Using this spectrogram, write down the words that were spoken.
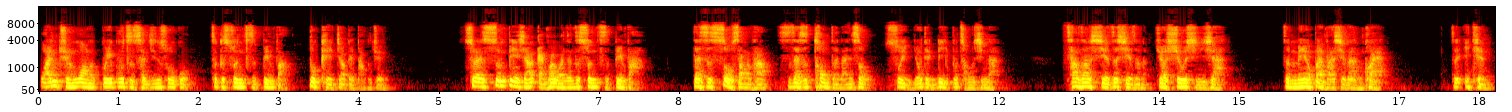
完全忘了鬼谷子曾经说过，这个《孙子兵法》不可以交给庞涓。虽然孙膑想要赶快完成这《孙子兵法》，但是受伤的他实在是痛得难受，所以有点力不从心了。常常写着写着呢，就要休息一下。这没有办法写得很快。啊。这一天，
